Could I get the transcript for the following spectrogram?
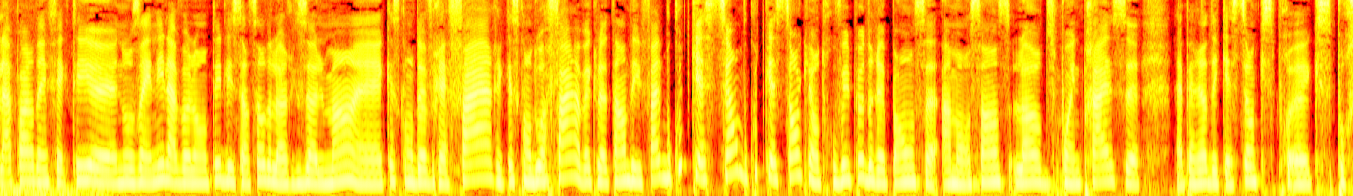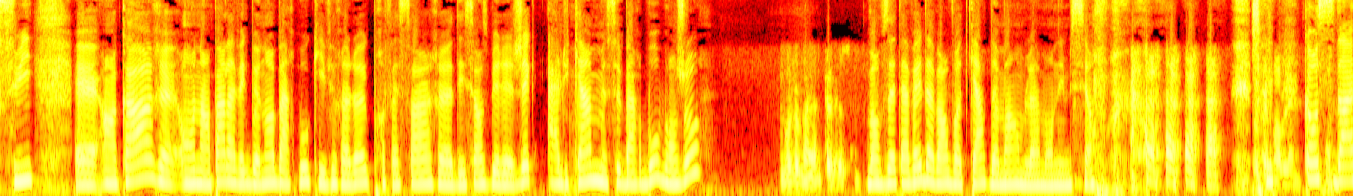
la peur d'infecter euh, nos aînés, la volonté de les sortir de leur isolement, euh, qu'est-ce qu'on devrait faire et qu'est-ce qu'on doit faire avec le temps des fêtes? Beaucoup de questions, beaucoup de questions qui ont trouvé peu de réponses, à mon sens, lors du point de presse, euh, la période des questions qui se, qui se poursuit encore. on en parle avec Benoît Barbeau, qui est virologue, professeur des sciences biologiques à l'UQAM. Monsieur Barbeau, bonjour. Bonjour, Mme Pelosi. Bon, vous êtes à veille d'avoir votre carte de membre là, à mon émission. Problème. considère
